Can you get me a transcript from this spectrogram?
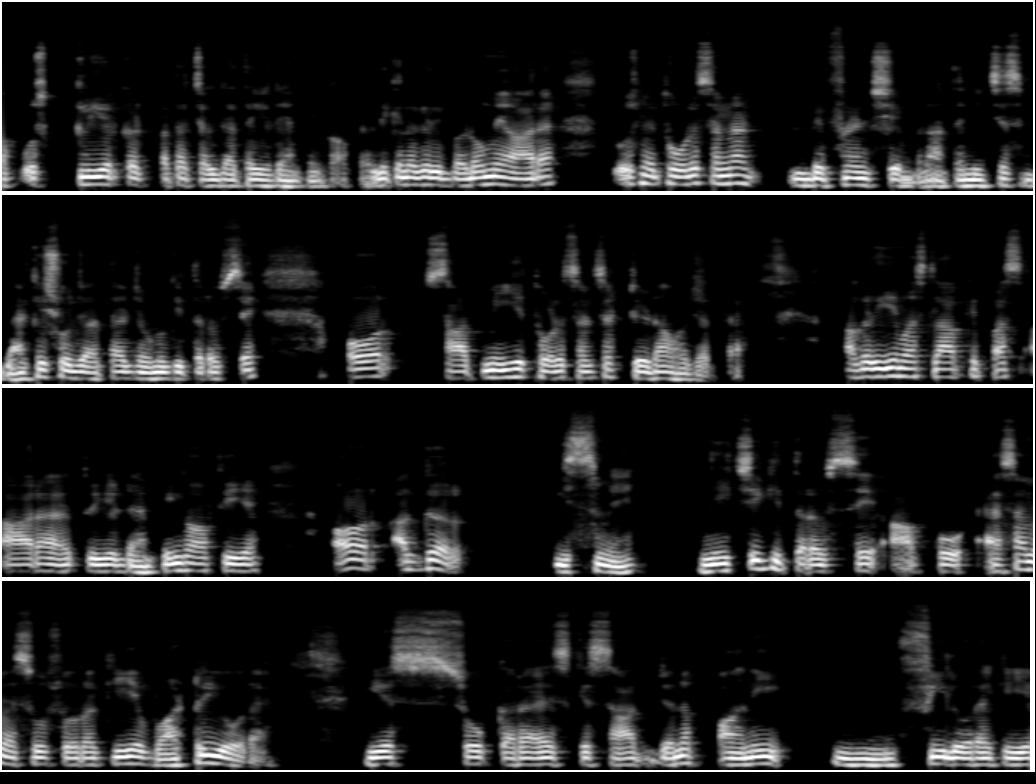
आप उस क्लियर कट पता चल जाता है ये डैम्पिंग ऑफ़ है। लेकिन अगर ये बड़ों में आ रहा है तो उसमें थोड़े से ना डिफरेंट शेप बनाता है, नीचे से ब्लैकिश हो जाता है जड़ों की तरफ़ से, और साथ में ये थोड़ा सा टेढ़ा हो जाता है। अगर ये मसला आपके पास आ रहा है तो ये डैम्पिंग ऑफ़ ही है। और अगर इसमें नीचे की तरफ़ से आपको ऐसा महसूस हो रहा है कि ये वाटरी हो रहा है, ये सोख कर रहा है, इसके साथ जो ना पानी फील हो रहा है कि ये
